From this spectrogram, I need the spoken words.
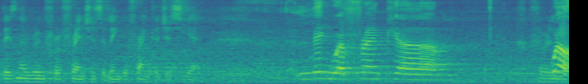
there's no room for a French as a lingua franca just yet. Lingua franca. Well,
